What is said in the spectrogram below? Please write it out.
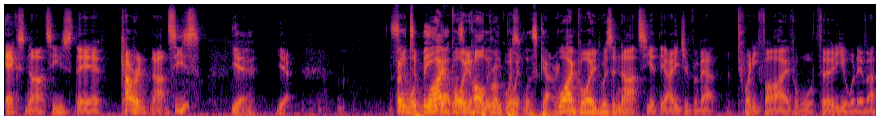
ex Nazis; they're current Nazis. Yeah. Yeah. So But to me, why Boyd Holbrook was character. why Boyd was a Nazi at the age of about twenty-five or thirty or whatever.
